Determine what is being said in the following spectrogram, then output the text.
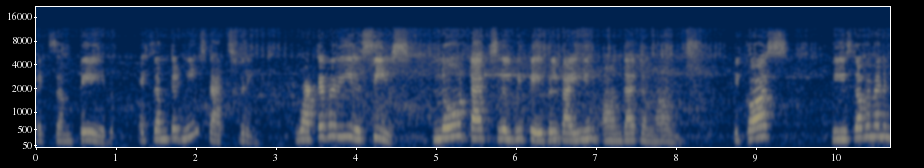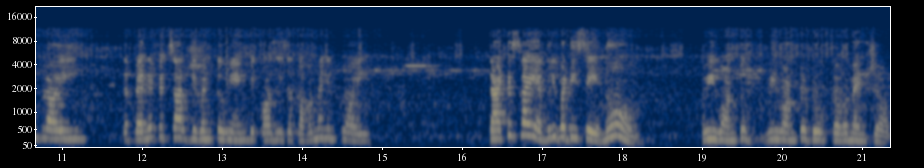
exempted. Exempted means tax free. Whatever he receives, no tax will be payable by him on that amount. Because he is government employee, the benefits are given to him because he's a government employee. That is why everybody say no. We want to we want to do government job.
